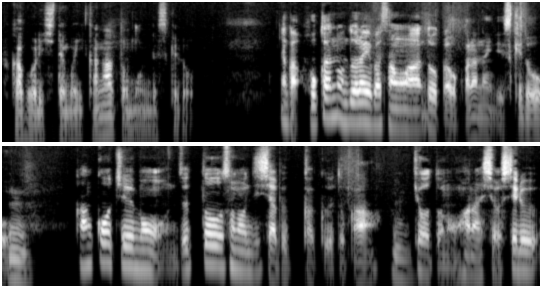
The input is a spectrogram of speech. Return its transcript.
深掘りしてもいいかなと思うんですけど。なんか他のドライバーさんはどうかわからないんですけど、うん、観光中もずっとその自社仏閣とか、うん、京都のお話をしてる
